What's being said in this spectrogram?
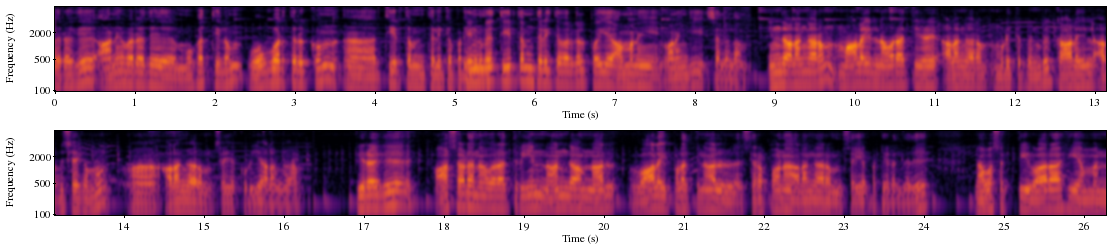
பிறகு அனைவரது முகத்திலும் ஒவ்வொருத்தருக்கும் தீர்த்தம் தெளிக்கப்படும் பின்பு தீர்த்தம் தெளித்தவர்கள் போய் அம்மனை வணங்கி செல்லலாம். இந்த அலங்காரம் மாலையில் நவராத்திரி அலங்காரம் முடித்த பின்பு காலையில் அபிஷேகமும் அலங்காரம் செய்யக்கூடிய அலங்காரம். பிறகு ஆஷாட நவராத்திரியின் நான்காம் நாள் வாழைப்பழத்தினால் சிறப்பான அலங்காரம் செய்யப்பட்டிருந்தது. நவசக்தி வாராகி அம்மன்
